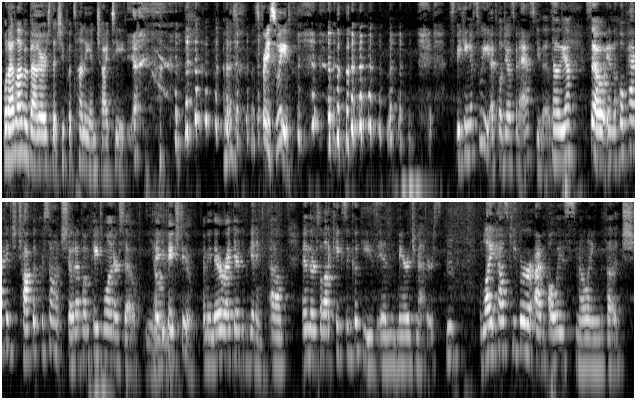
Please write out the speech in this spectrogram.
what i love about her is that she puts honey in chai tea Yeah. that's, that's pretty sweet Speaking of sweet, I told you I was going to ask you this. oh yeah So, in the whole package, chocolate croissants showed up on page one or so, maybe page two. I mean, they're right there at the beginning. Um, and there's a lot of cakes and cookies in Marriage Matters. Mm. Lighthouse Keeper, I'm always smelling the fudge.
